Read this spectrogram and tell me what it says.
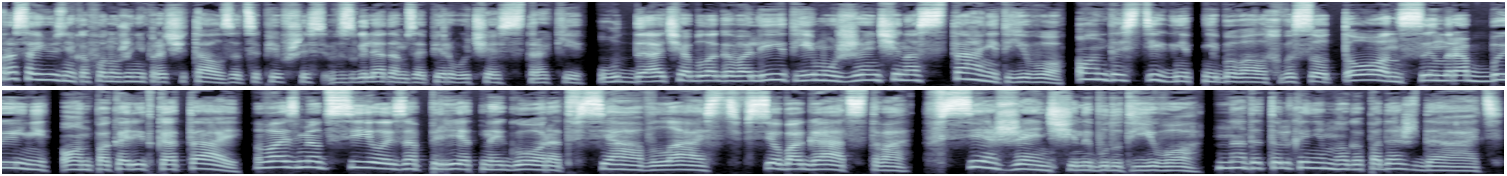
Про союзников он уже не прочитал, зацепившись взглядом за первую часть строки. «Удача благоволит ему, женщина станет его. Он достигнет небывалых высот, он сын рабыни, он покорит Катай, возьмет силой запретный город, вся власть, все богатство. Все женщины будут его. Надо только немного подождать».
